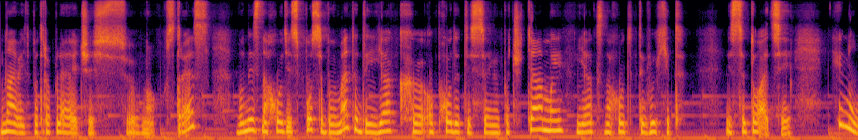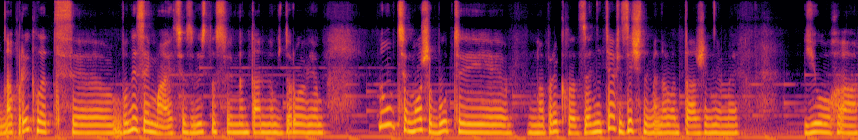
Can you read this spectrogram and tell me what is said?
навіть потрапляючись ну, в стрес, вони знаходять способи і методи, як обходитись своїми почуттями, як знаходити вихід із ситуації. І, ну, наприклад, е, вони займаються, звісно, своїм ментальним здоров'ям. Ну, Це може бути, наприклад, заняття фізичними навантаженнями, йога,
